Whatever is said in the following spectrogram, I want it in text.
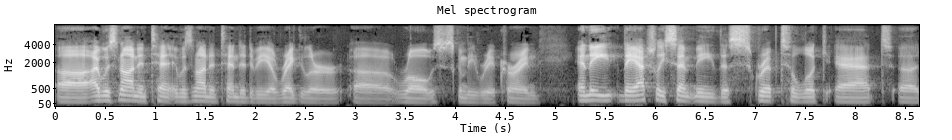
Uh, I was not intent. It was not intended to be a regular uh, role. It was just going to be reoccurring. And they they actually sent me the script to look at uh,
